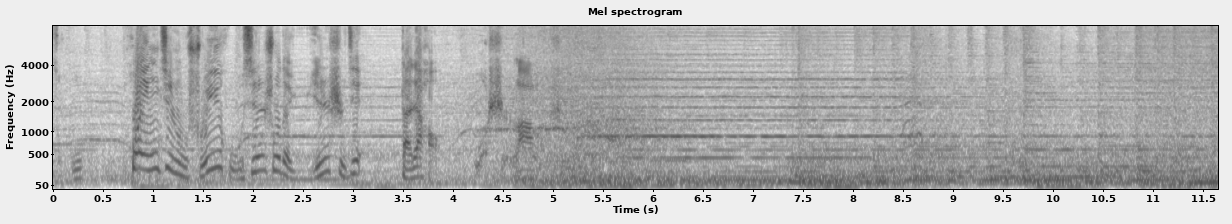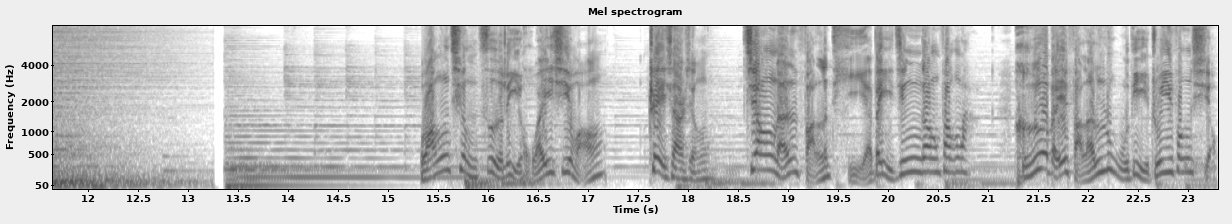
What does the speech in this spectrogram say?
阻。欢迎进入《水浒新说》的语音世界。大家好，我是拉老师。王庆自立淮西王，这下行了。江南反了铁背金刚方腊。河北反了陆地追风小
